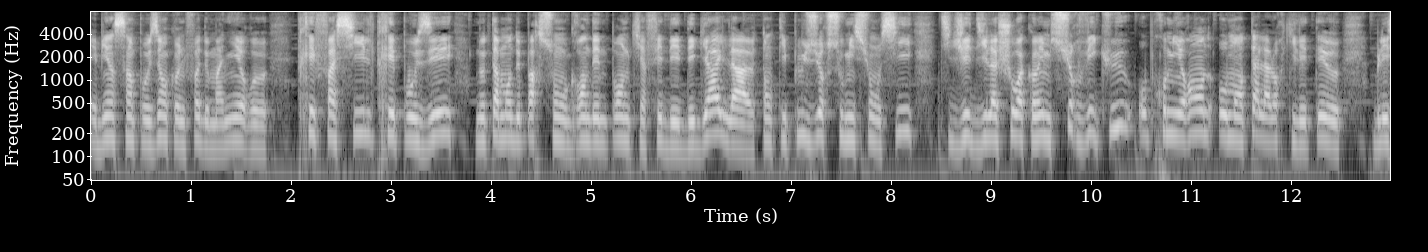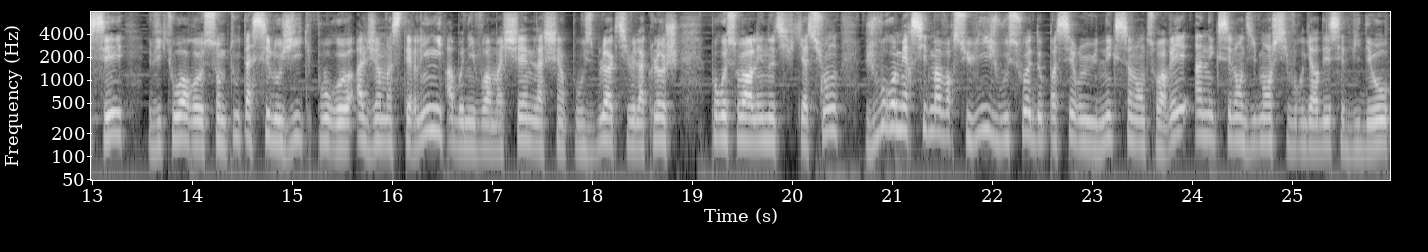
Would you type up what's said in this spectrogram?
eh bien s'imposer encore une fois de manière très facile, très posée, notamment de par son grand endpoint qui a fait des dégâts. Il a tenté plusieurs soumissions aussi. TJ Dillashaw a quand même survécu au premier round au mental alors qu'il était blessé. Victoire euh, somme toute assez logique pour euh, Sterling. Abonnez-vous à ma chaîne, lâchez un pouce bleu, activez la cloche pour recevoir les notifications. Je vous remercie de m'avoir suivi, je vous souhaite de passer une excellente soirée, un excellent dimanche si vous regardez cette vidéo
